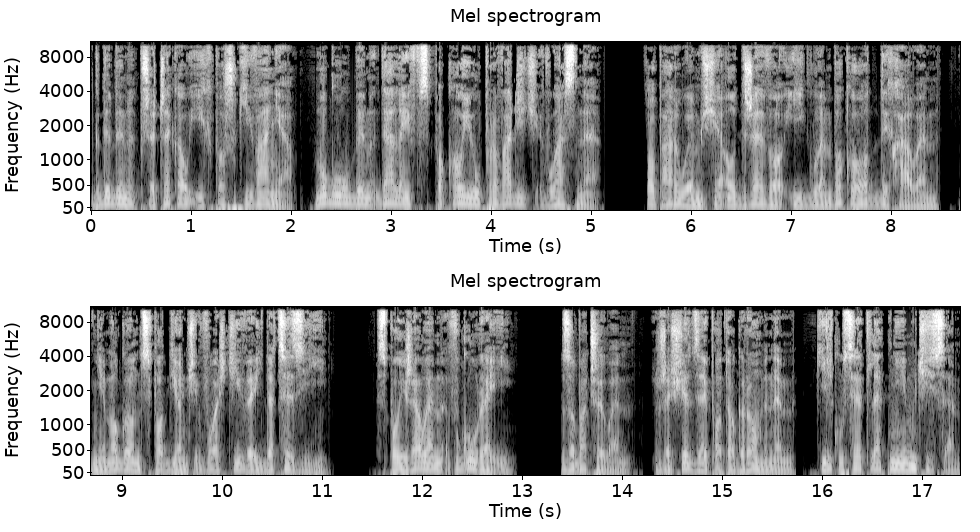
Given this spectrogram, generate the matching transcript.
Gdybym przeczekał ich poszukiwania, mógłbym dalej w spokoju prowadzić własne. Oparłem się o drzewo i głęboko oddychałem, nie mogąc podjąć właściwej decyzji. Spojrzałem w górę i zobaczyłem, że siedzę pod ogromnym, kilkusetletnim cisem.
